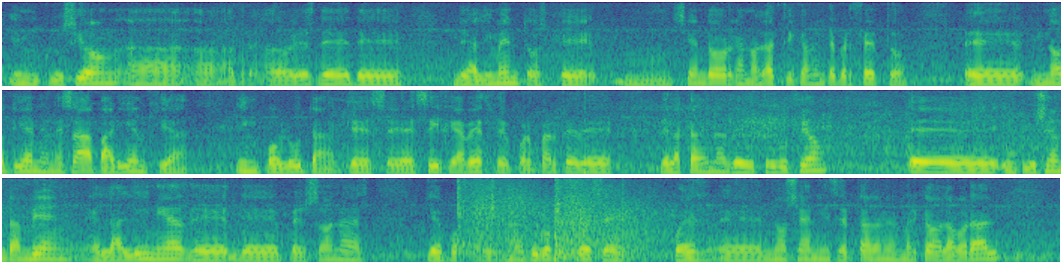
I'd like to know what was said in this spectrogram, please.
Inclusión a, través de, alimentos que, mm, siendo organolácticamente perfectos, eh, no tienen esa apariencia impoluta que se exige a veces por parte de, las cadenas de distribución. Eh, inclusión también en las líneas de personas que por el motivo que fuese pues eh, no se han insertado en el mercado laboral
